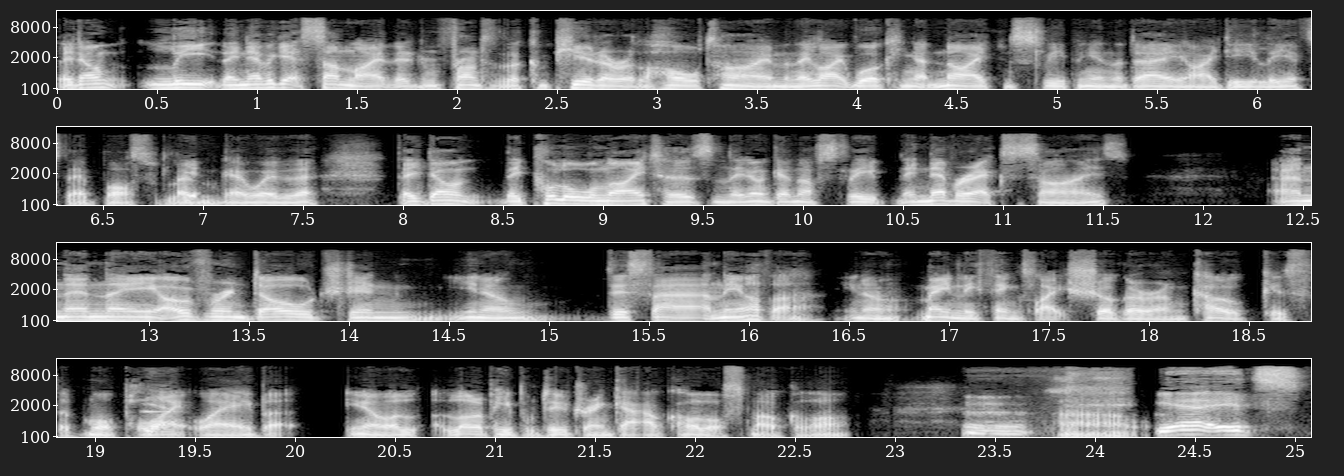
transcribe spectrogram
They don't leave, they never get sunlight. They're in front of the computer the whole time and they like working at night and sleeping in the day, ideally, if their boss would let them get away with it. They don't, they pull all nighters and they don't get enough sleep. They never exercise. And then they overindulge in, you know, this, that, and the other, you know, mainly things like sugar and Coke is the more polite yeah. way. But, you know, a, a, lot of people do drink alcohol or smoke a lot. Mm. Uh, yeah, it's,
